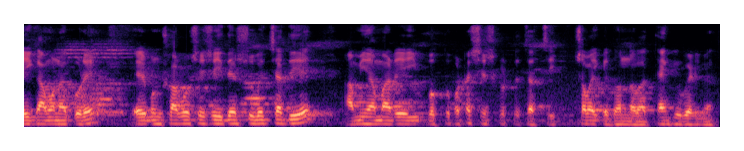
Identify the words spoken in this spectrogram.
এই কামনা করে এবং সর্বশেষে ঈদের শুভেচ্ছা দিয়ে আমি আমার এই বক্তব্যটা শেষ করতে চাচ্ছি। সবাইকে ধন্যবাদ। থ্যাংক ইউ ভেরি মাচ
